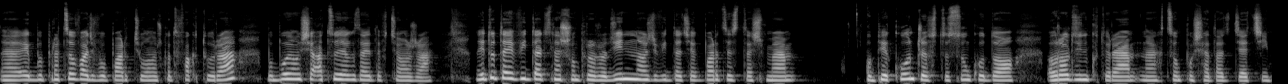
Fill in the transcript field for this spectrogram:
jakby pracować w oparciu o na przykład fakturę, bo boją się, a co jak zajdę w ciążę. No i tutaj widać naszą prorodzinność, widać jak bardzo jesteśmy opiekuńczy w stosunku do rodzin, które e, chcą posiadać dzieci.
